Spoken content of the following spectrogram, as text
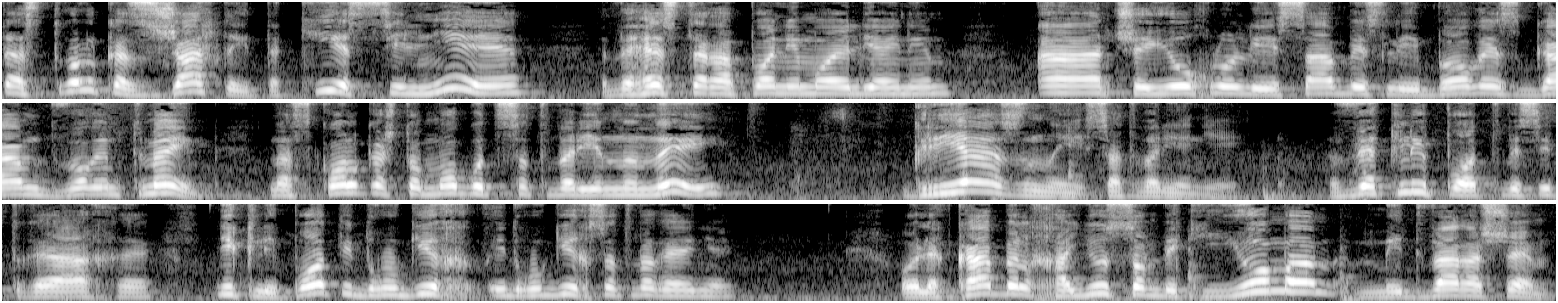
настолько сжатые, такие сильнее, והסתרפונים העליינים, עד שיוכלו להיסבס להיבורס גם דבורים טמאים. насколько что могут сотворены грязные сотворения. Веклипот веситрах, и клипот, и других, и других сотворений. Олекабель хаюсом векиюмом мидварашем.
